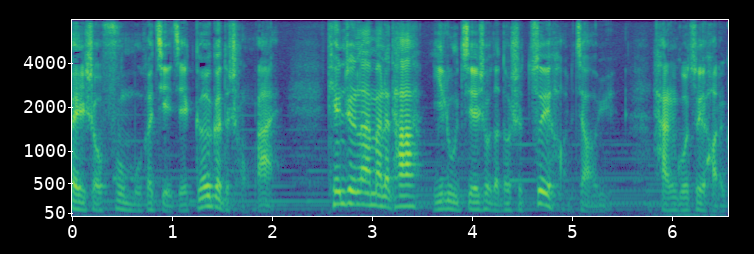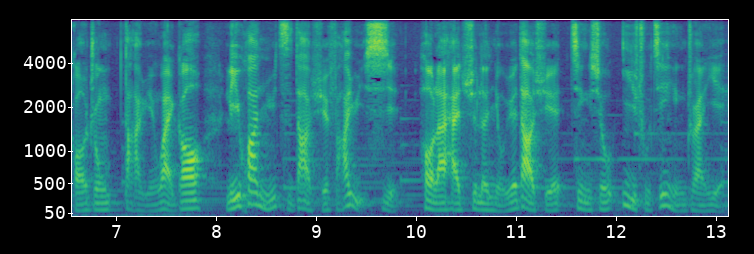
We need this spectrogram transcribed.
备受父母和姐姐哥哥的宠爱。天真烂漫的她，一路接受的都是最好的教育，韩国最好的高中大原外高、梨花女子大学法语系，后来还去了纽约大学进修艺术经营专业。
